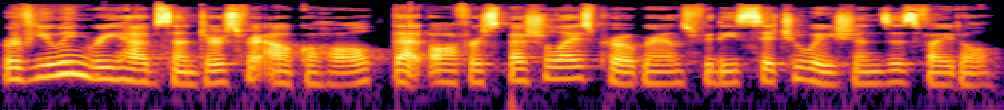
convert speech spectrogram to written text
reviewing rehab centers for alcohol that offer specialized programs for these situations is vital.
